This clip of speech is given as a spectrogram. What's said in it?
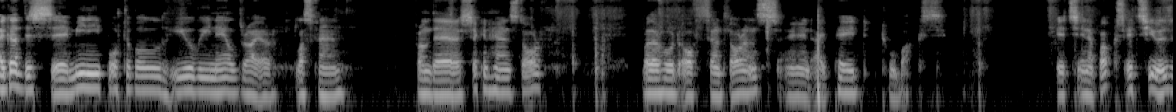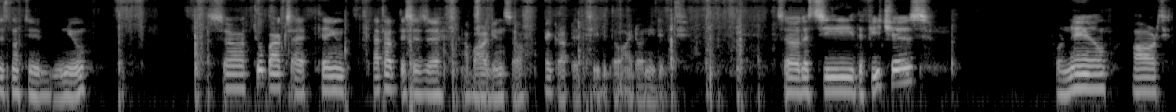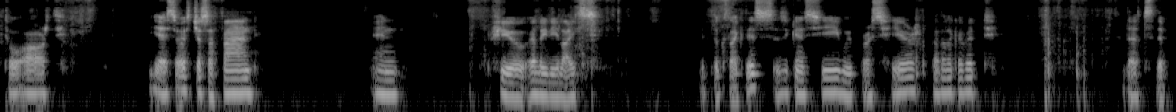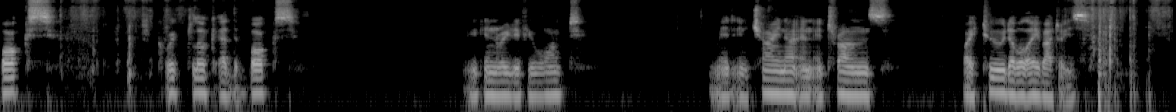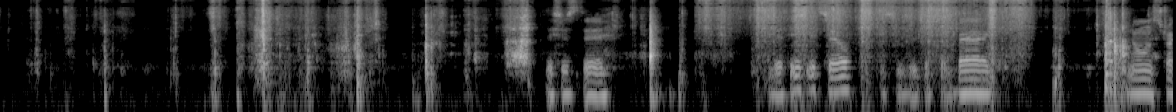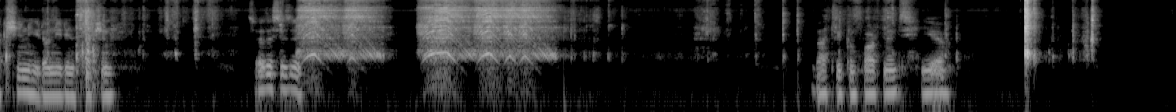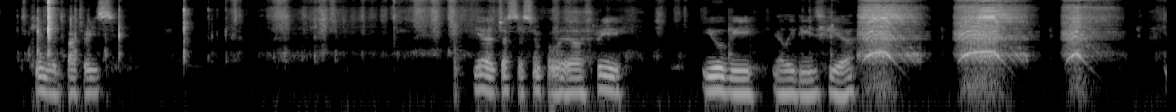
I got this uh, mini portable UV nail dryer plus fan from the secondhand store Brotherhood of St. Lawrence and I paid two bucks. It's in a box. It's used. It's not new. So two bucks I think I thought this is a, a bargain so I grabbed it even though I don't need it. So let's see the features for nail art to art. Yeah so it's just a fan and few LED lights. It looks like this. As you can see we press here by the look of it. That's the box. Quick look at the box. You can read if you want. Made in China and it runs by two AA batteries this is the the thing itself. This is just a bag. No instruction. You don't need instruction. So this is it. Battery compartment here. It came with batteries yeah just a simple. Three UV LEDs here.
